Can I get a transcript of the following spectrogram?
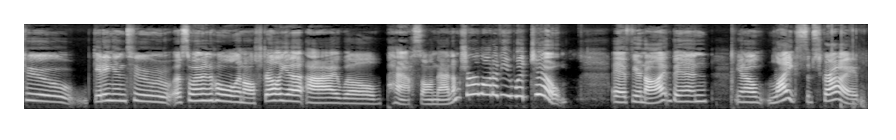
to getting into a swimming hole in Australia, I will pass on that. I'm sure a lot of you would too. If you're not, then, you know, like, subscribe,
